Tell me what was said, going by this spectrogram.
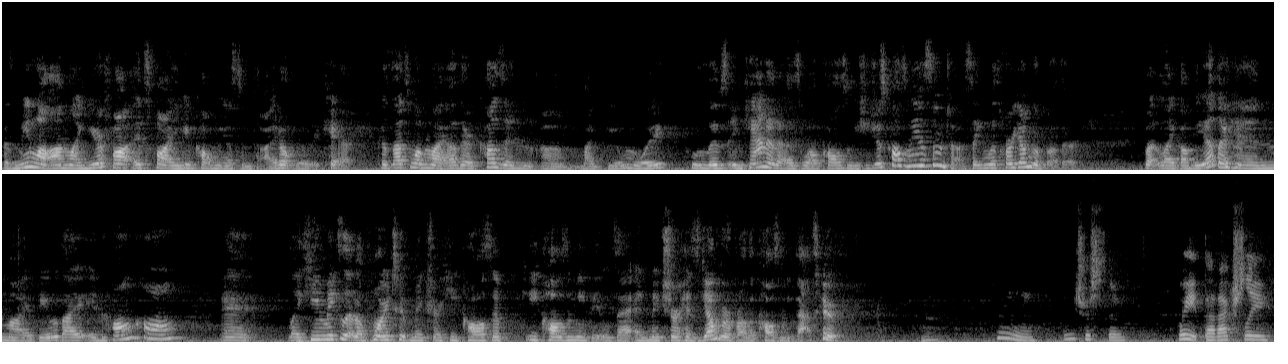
Because meanwhile, I'm like, you're fine. It's fine. You can call me Asunta. I don't really care. Because that's what my other cousin, um, my Biomoi, who lives in Canada as well, calls me. She just calls me Asunta. Same with her younger brother. But like on the other hand, my Biodai in Hong Kong, and like he makes it a point to make sure he calls him, he calls me Biodai, and make sure his younger brother calls me that too. Hmm, interesting. Wait, that actually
